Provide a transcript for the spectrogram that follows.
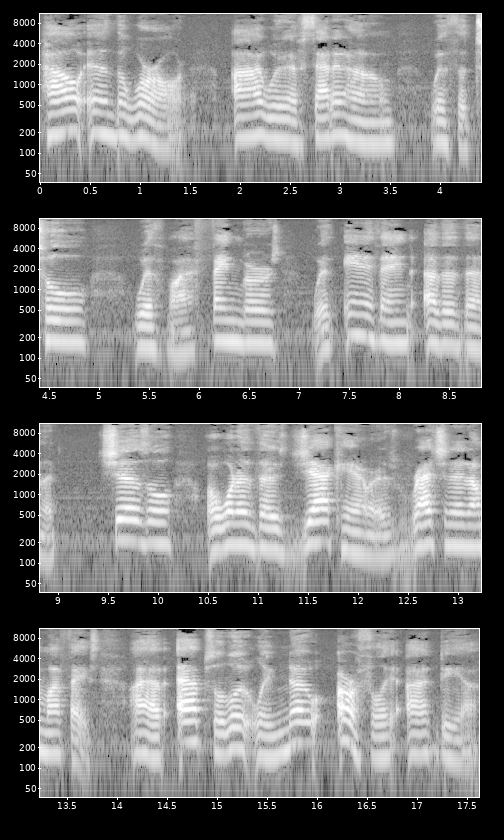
how in the world I would have sat at home with a tool, with my fingers, with anything other than a chisel or one of those jackhammers ratcheting on my face. I have absolutely no earthly idea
